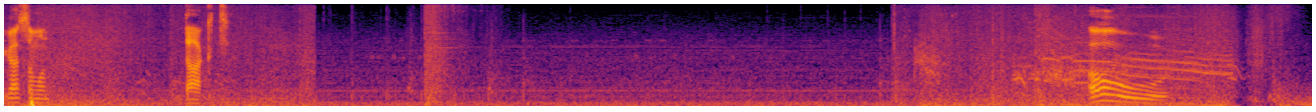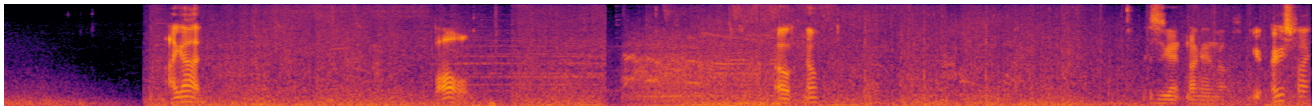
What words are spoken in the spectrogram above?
You got someone. Docked. Oh! I got ball. Oh, no. This is gonna, not gonna enough. You're, are you spy?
